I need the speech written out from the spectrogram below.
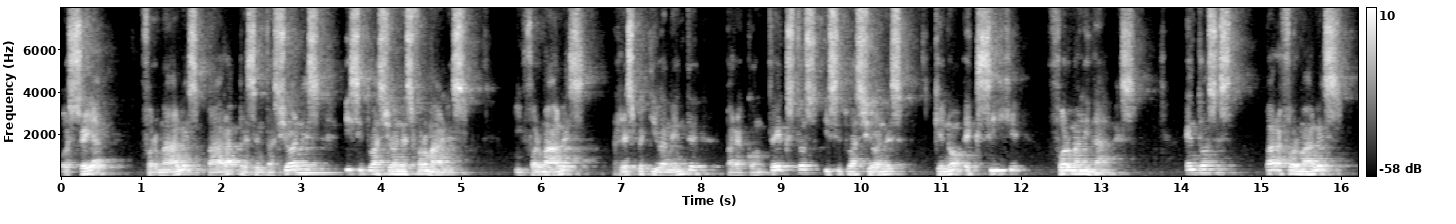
o sea, formales para presentaciones y situaciones formales, informales respectivamente para contextos y situaciones que no exigen formalidades. Entonces, para formales,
